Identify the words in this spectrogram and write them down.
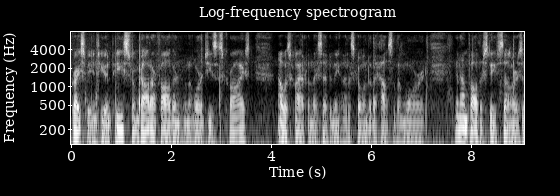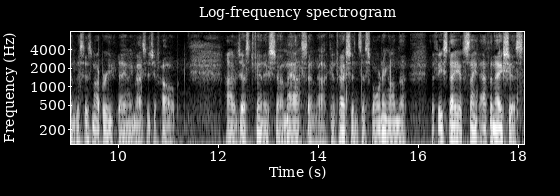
Grace be unto you and peace from God our Father and from the Lord Jesus Christ. I was glad when they said to me, Let us go into the house of the Lord. And I'm Father Steve Sellers, and this is my brief daily message of hope. I've just finished uh, Mass and uh, confessions this morning on the, the feast day of St. Athanasius,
